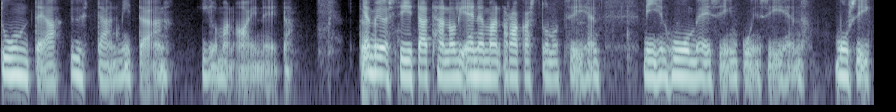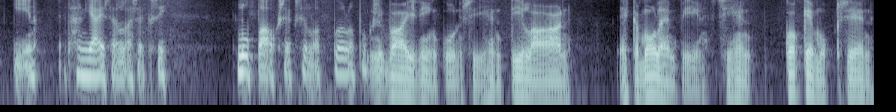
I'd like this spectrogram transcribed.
tuntea yhtään mitään ilman aineita. Tätä. Ja myös siitä, että hän oli enemmän rakastunut siihen niihin huumeisiin kuin siihen musiikkiin. Että hän jäi sellaiseksi lupaukseksi loppujen lopuksi. Vai niin kuin siihen tilaan, ehkä molempiin, siihen kokemukseen,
